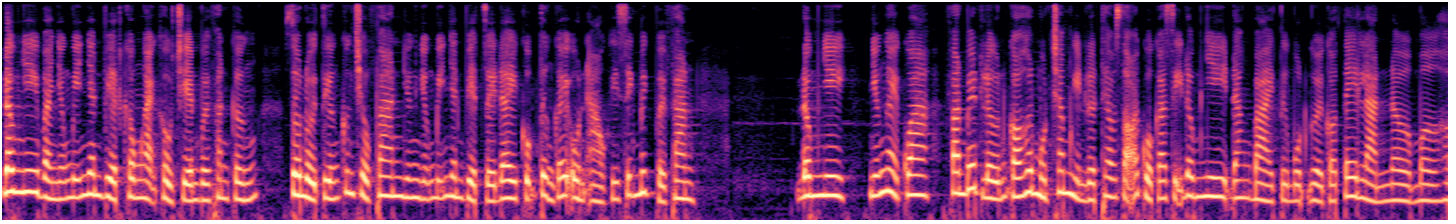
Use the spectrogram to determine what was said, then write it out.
Đông Nhi và những mỹ nhân Việt không ngại khẩu chiến với fan cứng. Dù nổi tiếng cưng chiều fan nhưng những mỹ nhân Việt dưới đây cũng từng gây ồn ào khi xích mích với fan. Đông Nhi, những ngày qua, fanpage lớn có hơn 100.000 lượt theo dõi của ca sĩ Đông Nhi đăng bài từ một người có tên là NMH,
